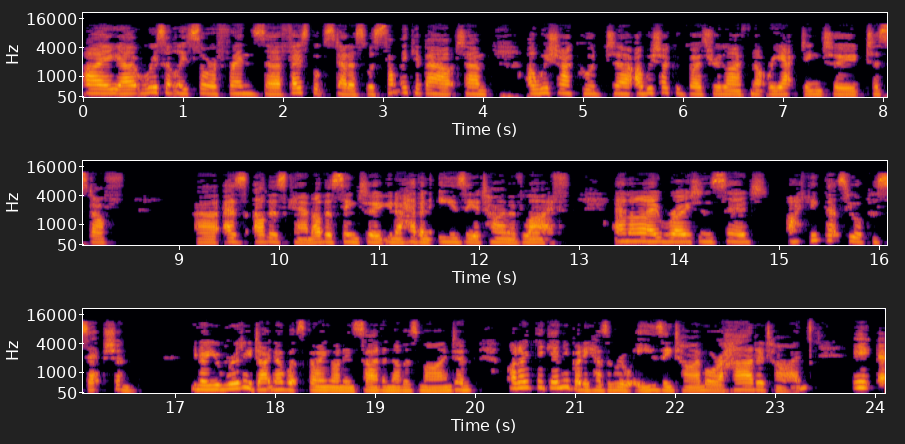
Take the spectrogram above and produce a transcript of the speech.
I uh, recently saw a friend's uh, Facebook status was something about um, I wish I could uh, I wish I could go through life not reacting to to stuff uh, as others can. Others seem to you know have an easier time of life, and I wrote and said I think that's your perception. You know, you really don't know what's going on inside another's mind, and I don't think anybody has a real easy time or a harder time. It, uh,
